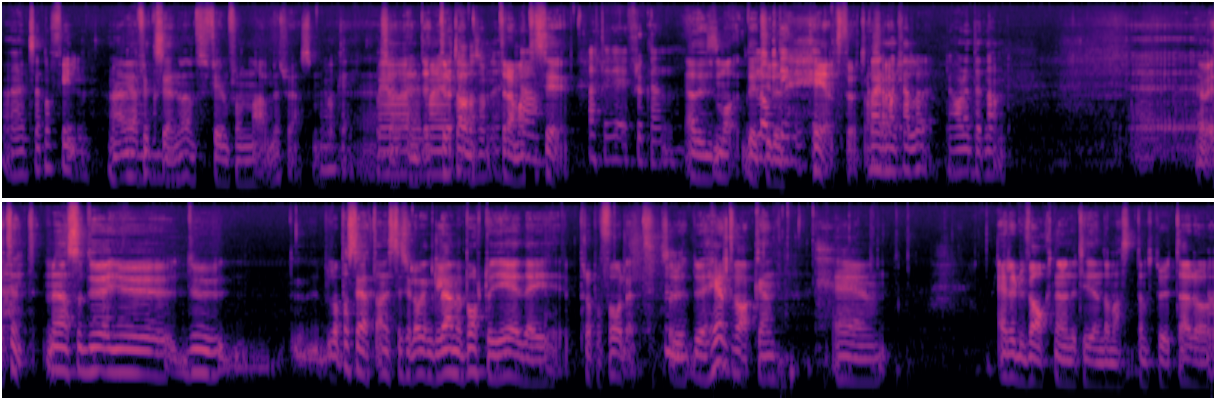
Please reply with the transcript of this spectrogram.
Jag har inte sett någon film. Nej, men jag fick se en film från Malmö tror jag. Som. Okej. eh, Men jag har- en- man har hört talas om det. Dramatisering. Att det är fruktansvärt. Ja, det, det är tydligen helt Vad är det fruktansvärt. man kallar det? Det har inte ett namn. Jag vet inte. Men alltså du är ju... Du, oss säga att anestesiologen glömmer bort att ge dig propofolet. Så Mm. du, du är helt vaken. Eh, eller du vaknar under tiden de, de sprutar och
